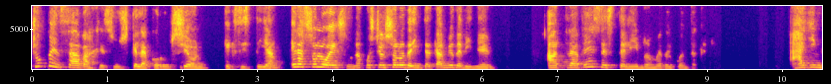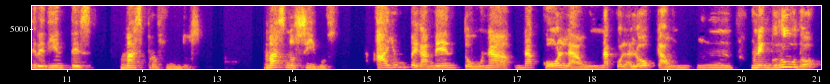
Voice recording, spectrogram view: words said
Yo pensaba, Jesús, que la corrupción que existía era solo eso, una cuestión solo de intercambio de dinero. A través de este libro me doy cuenta que hay ingredientes más profundos, más nocivos, hay un pegamento, una, una cola, una cola loca, un, un, engrudo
